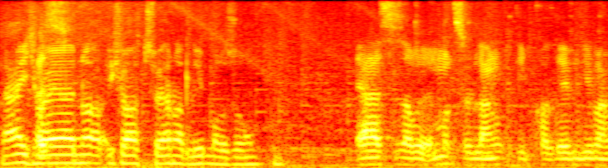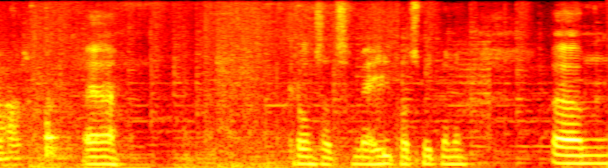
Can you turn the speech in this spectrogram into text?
Nein, ich war Das- ja nur, ich war 200 Leben oder so unten. Ja, es ist aber immer zu lang, die paar Leben, die man hat. Äh, Grundsatz, mehr Healpots mitnehmen. Ähm,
